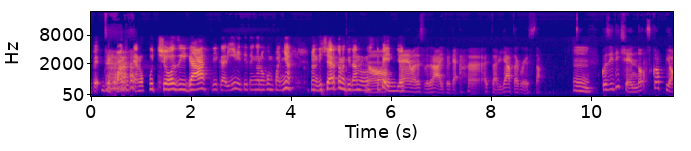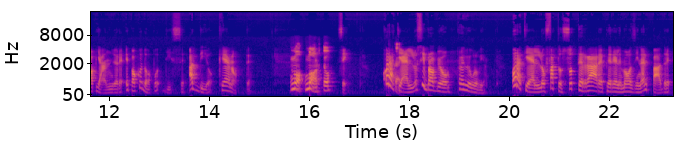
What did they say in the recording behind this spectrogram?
per, per quanto siano pucciosi, gatti, carini, ti tengano compagnia, non di certo non ti danno uno no, stipendio. Eh, ma adesso vedrai perché eh, è tagliata questa. Mm. Così dicendo scoppiò a piangere e poco dopo disse addio che è notte. Mo- morto? Sì. Oratiello, okay. sì proprio 3, 2, 1 via. Oratiello, fatto sotterrare per elemosina il padre,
